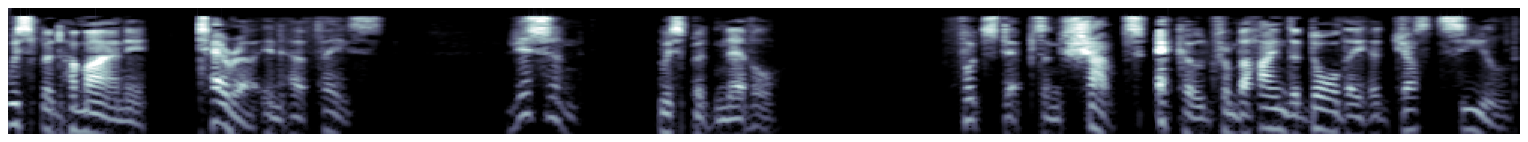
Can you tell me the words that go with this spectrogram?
whispered Hermione, terror in her face. Listen, whispered Neville. Footsteps and shouts echoed from behind the door they had just sealed.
